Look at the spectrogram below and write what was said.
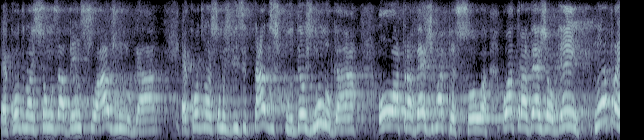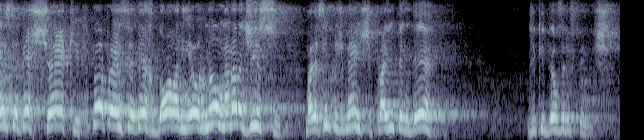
é quando nós somos abençoados no lugar, é quando nós somos visitados por Deus no lugar, ou através de uma pessoa, ou através de alguém. Não é para receber cheque, não é para receber dólar e euro, não, não é nada disso. Mas é simplesmente para entender de que Deus ele fez.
